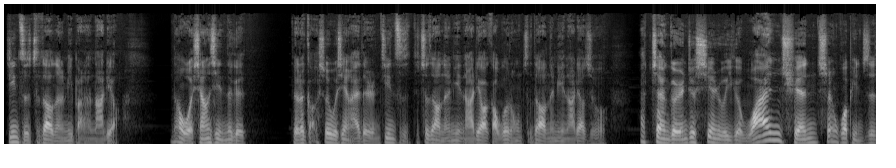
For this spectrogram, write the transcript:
精子制造能力把它拿掉。那我相信，那个得了睾摄护腺癌的人，精子制造能力拿掉，睾固酮制造能力拿掉之后，他整个人就陷入一个完全生活品质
